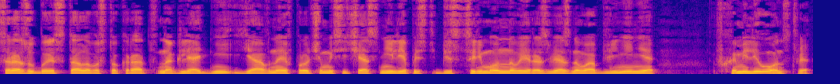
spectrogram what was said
Сразу бы стало во сто крат наглядней, явная, впрочем, и сейчас нелепость бесцеремонного и развязного обвинения в хамелеонстве,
